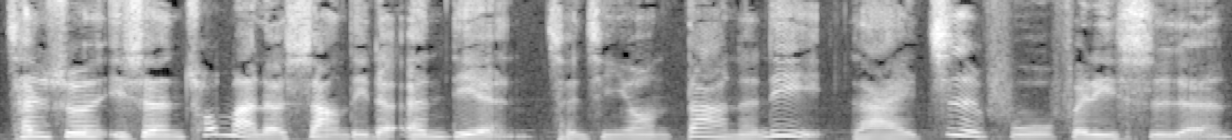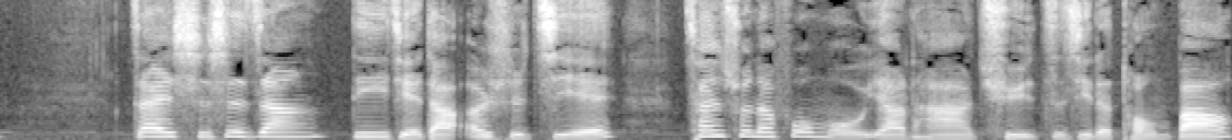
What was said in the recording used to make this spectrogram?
参孙一生充满了上帝的恩典，曾经用大能力来制服非利士人。在十四章第一节到二十节，参孙的父母要他娶自己的同胞，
